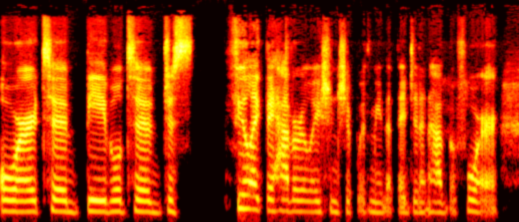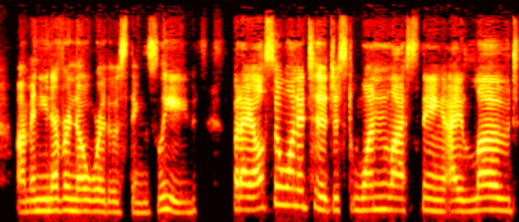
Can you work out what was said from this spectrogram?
or to be able to just feel like they have a relationship with me that they didn't have before. Um, and you never know where those things lead. But i also wanted to just one last thing i loved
